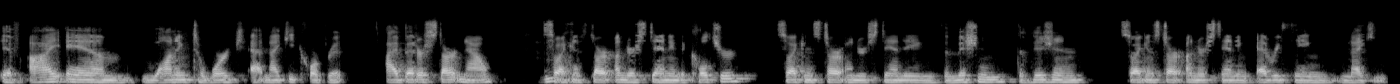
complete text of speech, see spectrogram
if I am wanting to work at Nike corporate, I better start now mm-hmm. so I can start understanding the culture, so I can start understanding the mission, the vision, so I can start understanding everything Nike.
